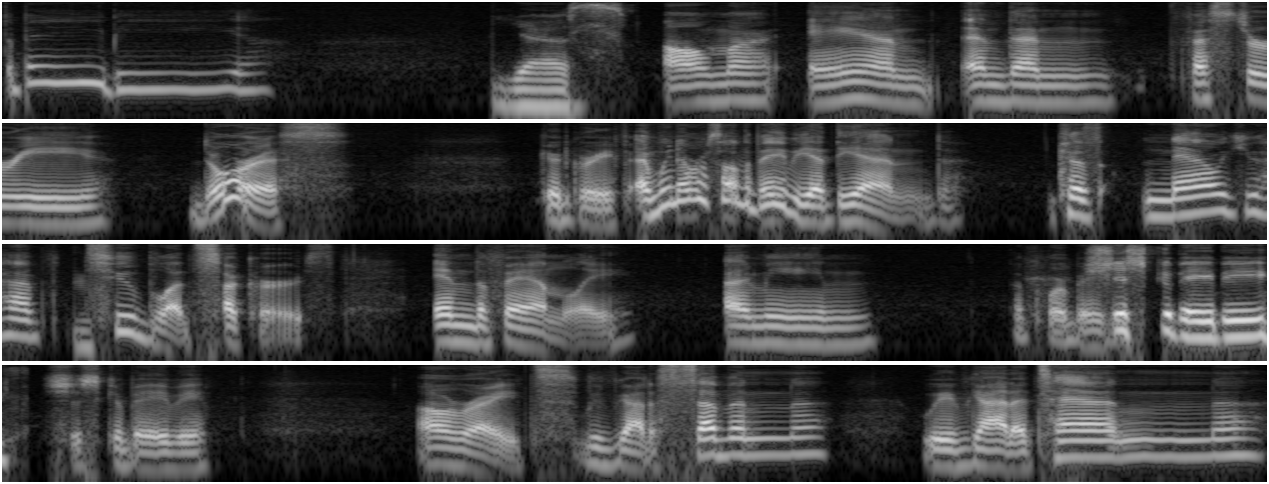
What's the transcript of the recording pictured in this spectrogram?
the baby yes alma and and then festery doris. Good grief. And we never saw the baby at the end because now you have hmm. two bloodsuckers in the family. I mean the poor baby. Shishka baby. Shishka baby. All right. We've got a seven. We've got a 10.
